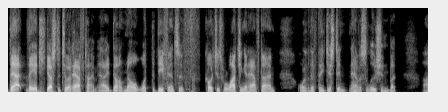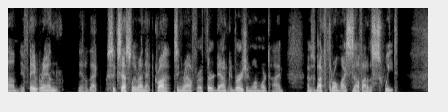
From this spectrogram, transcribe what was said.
that they adjusted to at halftime. I don't know what the defensive coaches were watching at halftime, or if they just didn't have a solution. But um, if they ran, you know, that successfully ran that crossing route for a third down conversion one more time, I was about to throw myself out of the suite.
